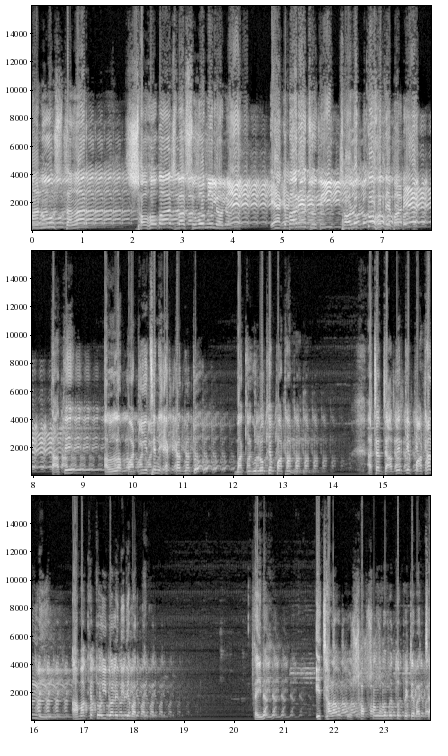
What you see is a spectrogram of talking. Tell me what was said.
মানুষ তার সহবাস বা শুভ মিলনে একবারে যদি ছলক্ষ হতে পারে, তাতে আল্লাহ পাঠিয়েছেন একটা দুটো, বাকিগুলোকে পাঠান। আচ্ছা যাদেরকে পাঠাননি আমাকে তো ওই দলে দিতে পারতেন তাই না? এছাড়াও তো সব সঙ্গমে তো পেটে বাচ্চা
